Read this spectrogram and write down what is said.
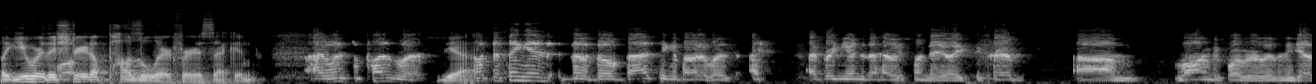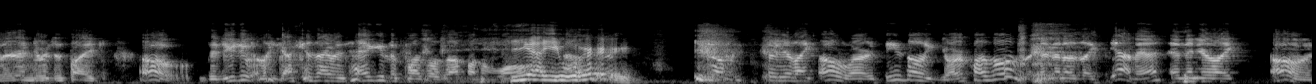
Like you were the straight up puzzler for a second. I was the puzzler. Yeah. But the thing is, the the bad thing about it was, I I bring you into the house one day, like the crib, um, long before we were living together, and you were just like, "Oh, did you do it like?" Because I was hanging the puzzles up on the wall. Yeah, you uh, were. So, so you're like, "Oh, are these all your puzzles?" And then I was like, "Yeah, man." And then you're like. Oh,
